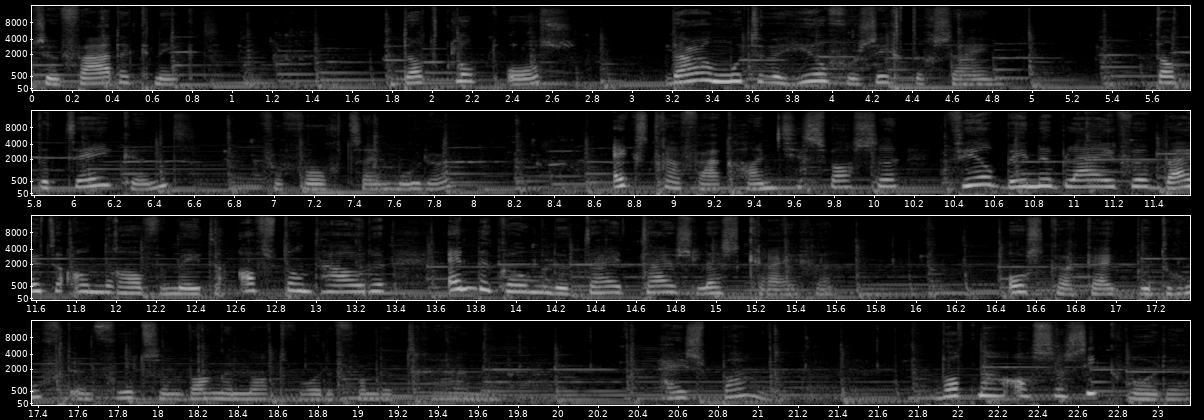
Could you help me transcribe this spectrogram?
Zijn vader knikt. Dat klopt, Os. Daarom moeten we heel voorzichtig zijn. Dat betekent, vervolgt zijn moeder, extra vaak handjes wassen, veel binnenblijven, buiten anderhalve meter afstand houden en de komende tijd thuis les krijgen. Oscar kijkt bedroefd en voelt zijn wangen nat worden van de tranen. Hij is bang. Wat nou als ze ziek worden?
